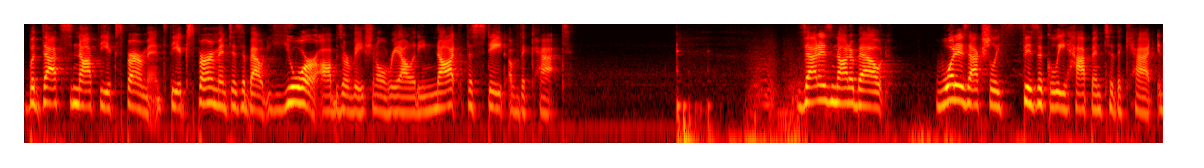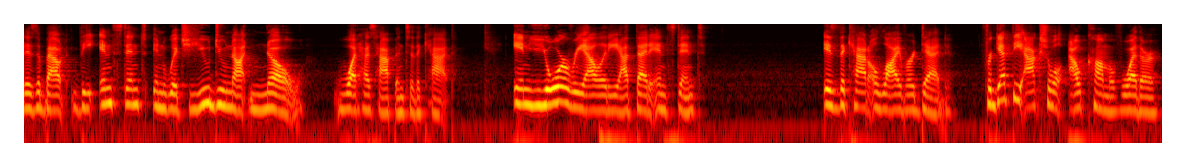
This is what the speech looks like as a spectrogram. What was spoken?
But that's not the experiment. The experiment is about your observational reality, not the state of the cat. That is not about what has actually physically happened to the cat. It is about the instant in which you do not know what has happened to the cat. In your reality at that instant, is the cat alive or dead? Forget the actual outcome of whether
